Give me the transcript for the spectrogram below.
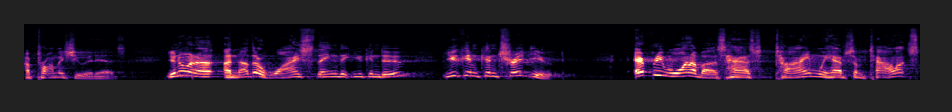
I promise you it is. You know another wise thing that you can do? You can contribute. Every one of us has time, we have some talents,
